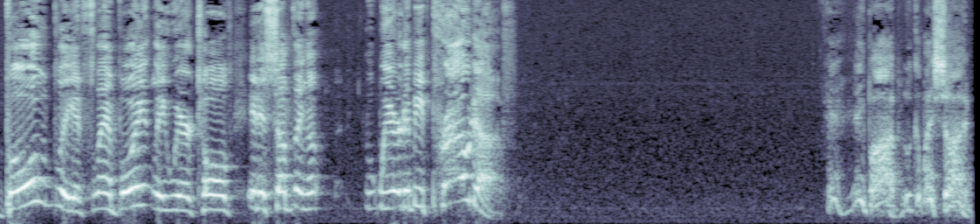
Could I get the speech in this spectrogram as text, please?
Boldly and flamboyantly, we are told it is something we are to be proud of. Hey, hey Bob, look at my son.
